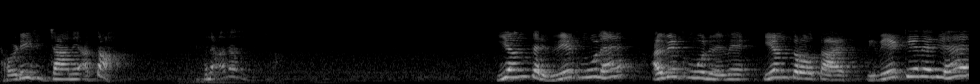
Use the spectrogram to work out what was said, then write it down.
थोड़ी सी चा ने अतः अनंत ये अंतर विवेक मूल है। अविवेक मूल में ये अंतर होता है। विवेक के यदि है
